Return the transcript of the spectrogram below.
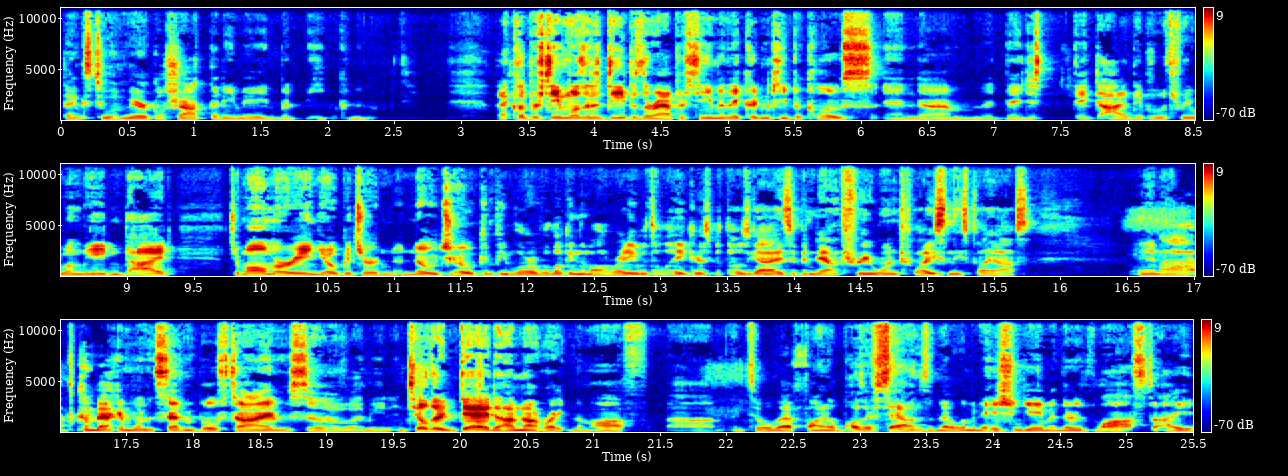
thanks to a miracle shot that he made. But he that Clippers team wasn't as deep as the Raptors team, and they couldn't keep it close, and um, they just they died. They blew a three one lead and died Jamal Murray and Jokic are no joke, and people are overlooking them already with the Lakers. But those guys have been down three one twice in these playoffs, and uh, have come back and won at seven both times. So I mean, until they're dead, I'm not writing them off. Uh, until that final buzzer sounds in that elimination game and they're lost, I,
